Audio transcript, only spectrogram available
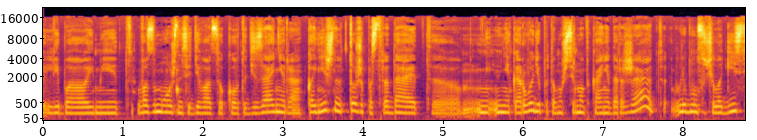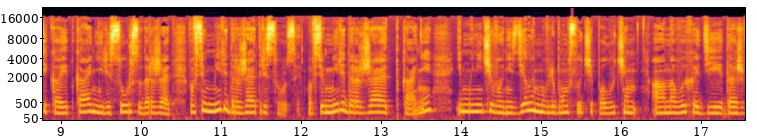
либо имеют возможность одеваться у кого-то дизайнера, конечно, тоже пострадает э, в некой роде, потому что все равно ткани дорожают. В любом случае логистика и ткани, и ресурсы дорожают. Во всем мире дорожают ресурсы, во всем мире дорожают ткани, и мы ничего не сделаем, мы в любом случае получим а, на выходе даже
